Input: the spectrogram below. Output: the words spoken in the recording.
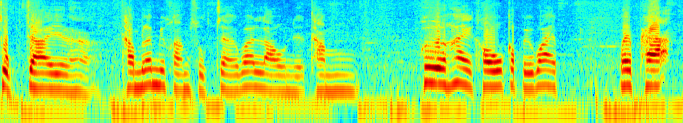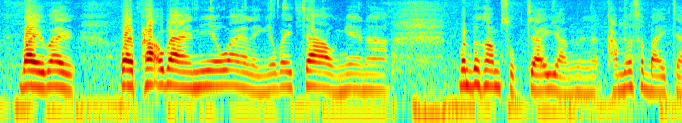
สุขใจอะคะทำแล้วมีความสุขใจว่าเราเนี่ยทำเพื่อให้เขาก็ไปไหว้ไหว้พระไหว้ไหว้ไหว้พระไหว้เนี่ยไหว้อะไรเงี้ยไหว้เจ้าอย่างเงี้ยนะมันเป็นความสุขใจอย่างหนึ่งทำแล้วสบายใจ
